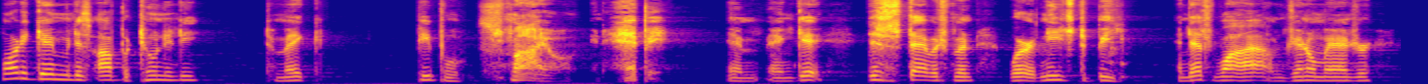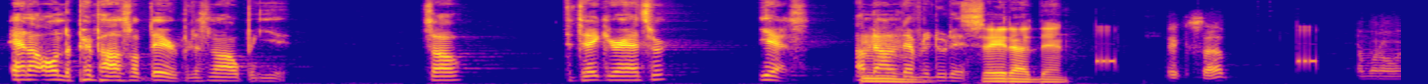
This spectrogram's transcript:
Marty gave me this opportunity to make people smile and happy and, and get this establishment where it needs to be. And that's why I'm general manager and I own the pimp house up there, but it's not open yet. So, to take your answer, yes, I'm down to Mm, definitely do that. Say that then. Accept. I'm on the way.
